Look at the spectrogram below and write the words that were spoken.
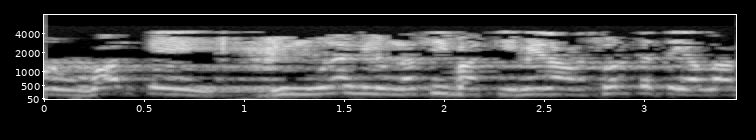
ஒரு வாழ்க்கையை இம்முலகிலும் நசீபாக்கி மேலான சொர்க்கத்தை அல்லாஹ்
